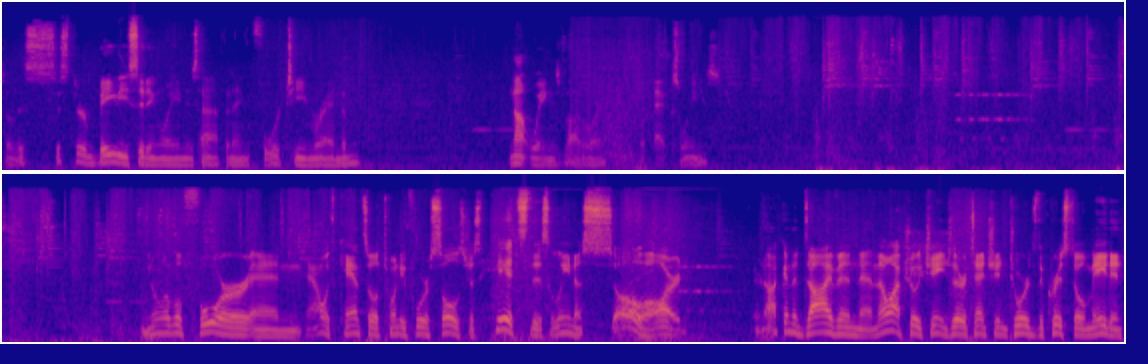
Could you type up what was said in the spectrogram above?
So this sister babysitting lane is happening for Team Random. Not wings, by the way. X-wings. You know, level 4, and now with Cancel, 24 souls just hits this Lina so hard. They're not going to dive in, and they'll actually change their attention towards the Crystal Maiden.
